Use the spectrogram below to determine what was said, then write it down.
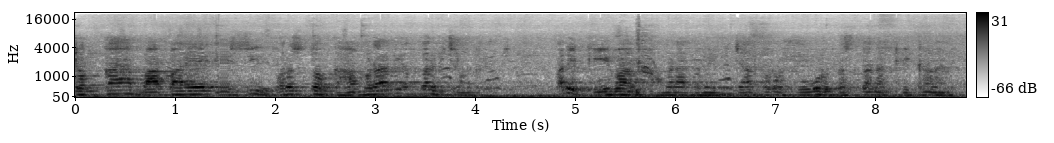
ટકા બાપાએ એસી વર્ષ તો ગામડાની અંદર વિચરણ કર્યું છે. અરે કેવા ગામડા, તમે વિચાર કરો રોડ રસ્તાના ઠેકાણા.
